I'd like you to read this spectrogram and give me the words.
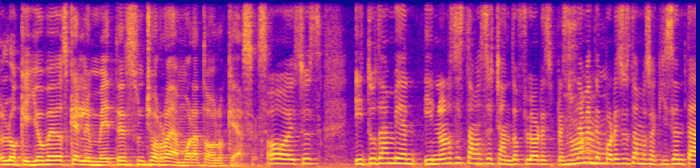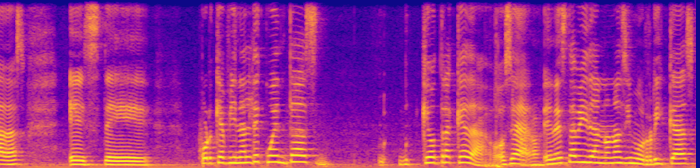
lo que yo veo es que le metes un chorro de amor a todo lo que haces. Oh, eso es. Y tú también. Y no nos estamos echando flores. Precisamente por eso estamos aquí sentadas. Este porque a final de cuentas, ¿qué otra queda? O sea, en esta vida no nacimos ricas,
